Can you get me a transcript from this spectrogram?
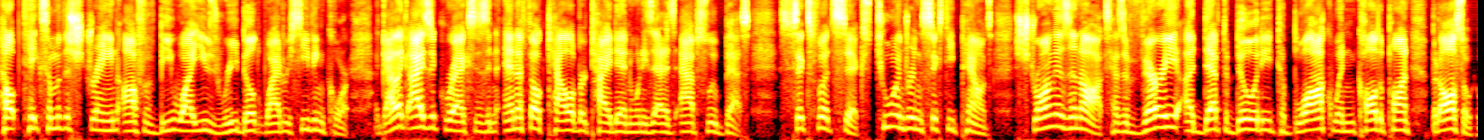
help take some of the strain off of BYU's rebuilt wide receiving corps. A guy like Isaac Rex is an NFL caliber tight end when he's at his absolute best. Six foot six, 260 pounds, strong as an ox, has a very adept ability to block when called upon, but also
